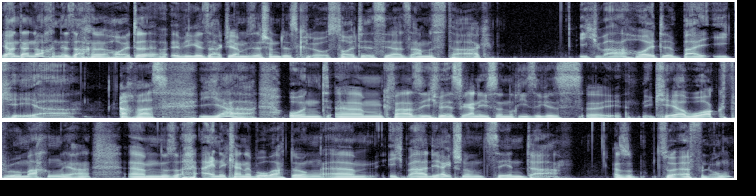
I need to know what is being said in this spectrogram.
Ja und dann noch eine Sache heute. Wie gesagt, wir haben es ja schon disclosed. Heute ist ja Samstag. Ich war heute bei Ikea. Ach was. Ja, und ähm, quasi, ich will jetzt gar nicht so ein riesiges äh, Ikea-Walkthrough machen, ja. Ähm, nur so eine kleine Beobachtung. Ähm, ich war direkt schon um 10 da. Also zur Öffnung.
